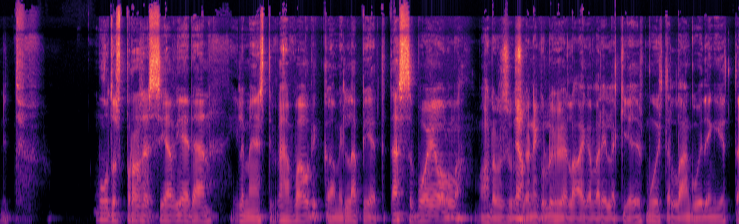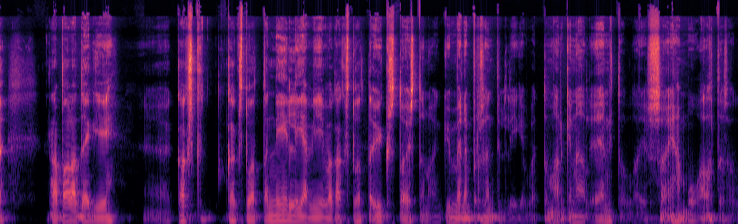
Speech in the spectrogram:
nyt muutosprosessia viedään ilmeisesti vähän vauhdikkaammin läpi, että tässä voi olla mahdollisuus jo niin kuin lyhyellä aikavälilläkin. Ja jos muistellaan kuitenkin, että Rapala teki 2004-2011 noin 10 prosentin liikevoittomarginaalia ja nyt ollaan jossain ihan muualla tasolla,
